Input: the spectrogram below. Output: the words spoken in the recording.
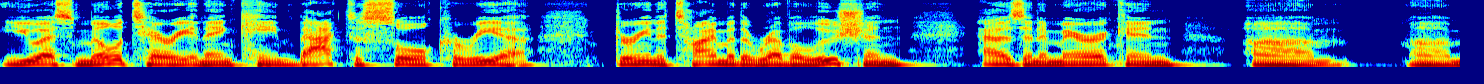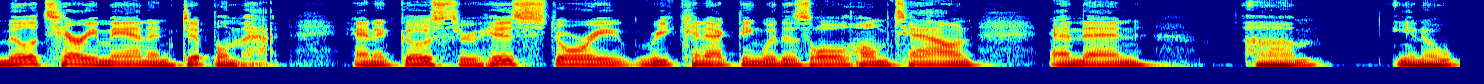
U.S. military, and then came back to Seoul, Korea during the time of the revolution as an American. Um, uh, military man and diplomat. And it goes through his story, reconnecting with his old hometown, and then, um, you know,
